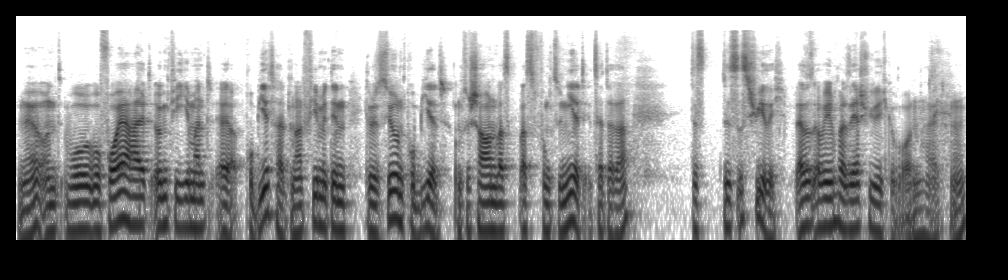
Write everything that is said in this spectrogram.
Ne? Und wo, wo vorher halt irgendwie jemand äh, probiert hat, man hat viel mit den Regisseuren probiert, um zu schauen, was, was funktioniert, etc. Das, ist schwierig. Das ist auf jeden Fall sehr schwierig geworden halt. Ne?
